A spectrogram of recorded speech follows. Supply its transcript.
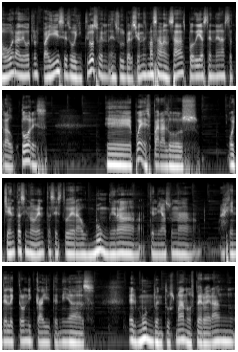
hora de otros países o incluso en, sus versiones más avanzadas podías tener hasta traductores. Eh, pues para los 80s y 90s esto era un boom, era tenías una agenda electrónica y tenías el mundo en tus manos, pero eran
